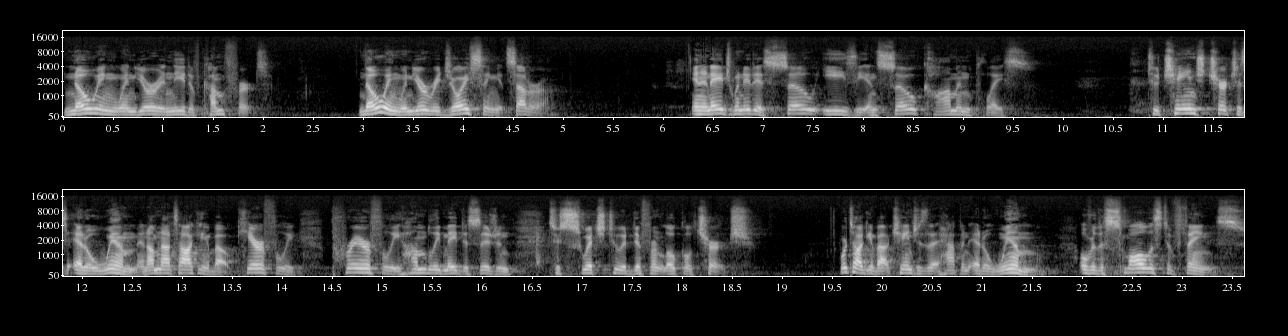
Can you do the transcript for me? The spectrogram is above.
knowing when you're in need of comfort, knowing when you're rejoicing, etc. In an age when it is so easy and so commonplace to change churches at a whim, and I'm not talking about carefully, prayerfully, humbly made decision to switch to a different local church. We're talking about changes that happen at a whim over the smallest of things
